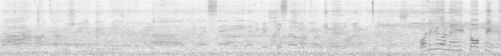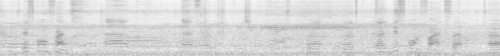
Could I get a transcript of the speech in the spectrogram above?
all around country, maybe uh, USA, and myself are from China. What is your name topic this conference? Uh, the for Uh, uh, uh, this conference. Uh,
